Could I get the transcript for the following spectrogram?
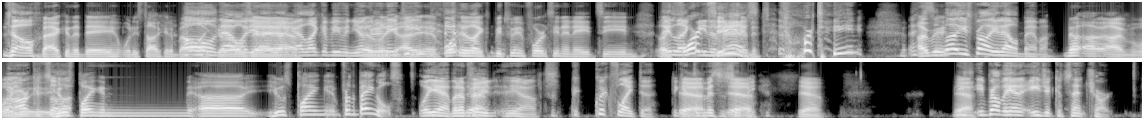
no. back in the day when he's talking about Oh, like that girls. one. Yeah, yeah, Like, I like him even Yeah, younger like, than eighteen. uh, four- like between 14 and 18 They like like me the 14 best. 14 I mean- well, he's probably in Alabama. no I, I, well, he- Arkansas. he was playing in uh he was playing for the Bengals Well, yeah, but I'm Yeah. sure he, you know, quick, quick flight to to get Yeah, to Mississippi. yeah He's- yeah He probably had an age of consent chart.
